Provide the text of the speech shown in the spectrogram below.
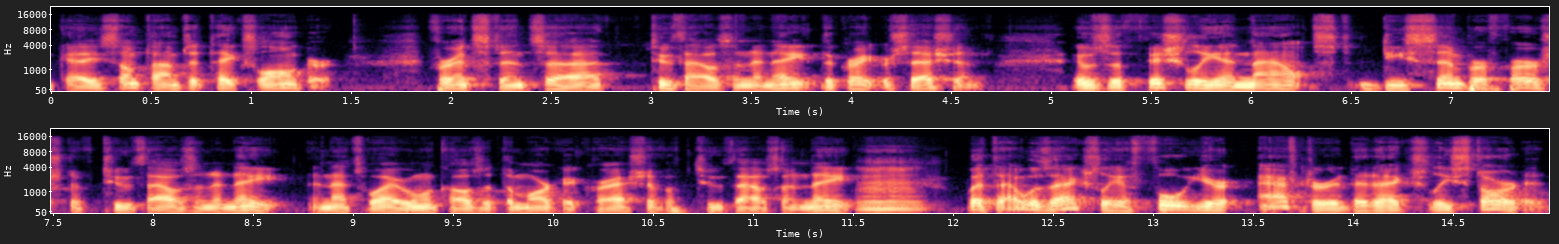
Okay, sometimes it takes longer. For instance, uh, 2008, the Great Recession, it was officially announced December 1st of 2008, and that's why everyone calls it the market crash of 2008. But that was actually a full year after it had actually started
